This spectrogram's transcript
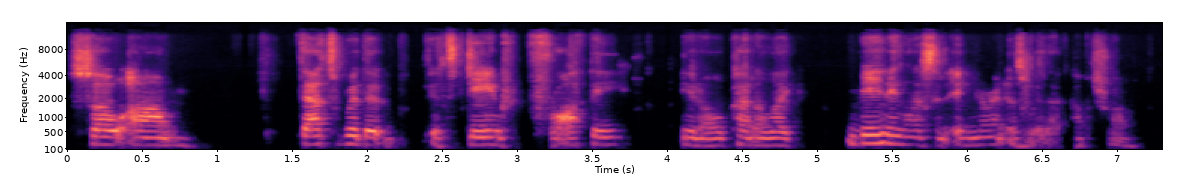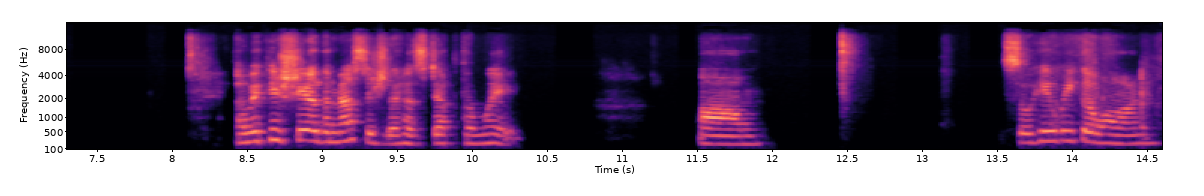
So um, that's where the, it's deemed frothy, you know, kind of like meaningless and ignorant is where that comes from. And we can share the message that has depth and weight. Um, so here we go on.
